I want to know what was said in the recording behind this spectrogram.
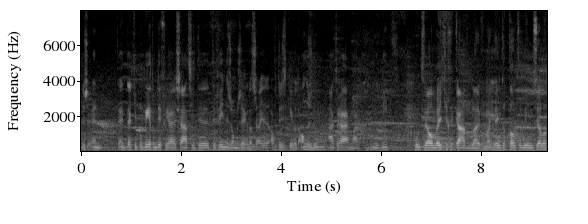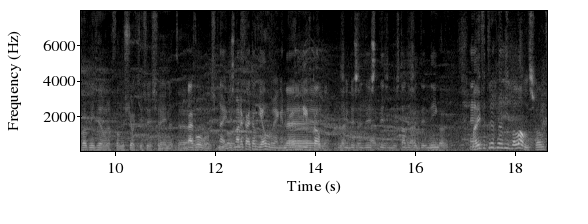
Dus en dat je probeert om differentiatie te, te vinden, ik maar zeggen. Dat ze af en toe eens een keer wat anders doen, uiteraard, maar het moet niet. Moet wel een beetje gekaderd blijven. Maar ik denk dat Tante Mien zelf ook niet heel erg van de shotjes is in het... eh, Bijvoorbeeld. Nee, dus, maar dan kan je het ook niet overbrengen en dan kun je het niet Nee, verkopen. nee, Dus, dus, dus, dus, dus dat is het ding. Duidelijk. En- Maar even terug naar die balans, want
